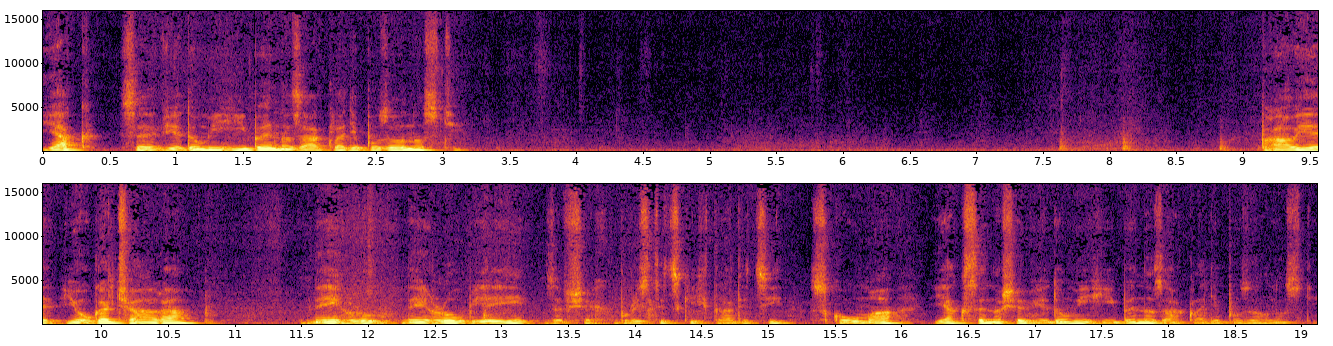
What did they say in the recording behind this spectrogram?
jak se vědomí hýbe na základě pozornosti. Právě yogačára nejhlub, nejhlouběji ze všech buddhistických tradicí zkoumá, jak se naše vědomí hýbe na základě pozornosti.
